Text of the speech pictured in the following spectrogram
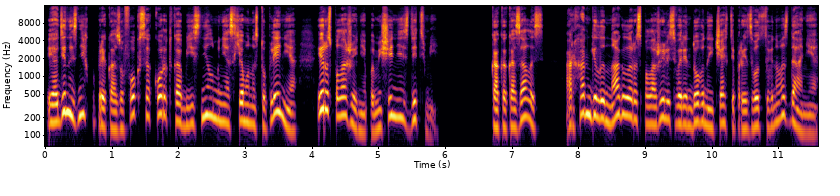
и один из них по приказу Фокса коротко объяснил мне схему наступления и расположение помещения с детьми. Как оказалось, архангелы нагло расположились в арендованной части производственного здания,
